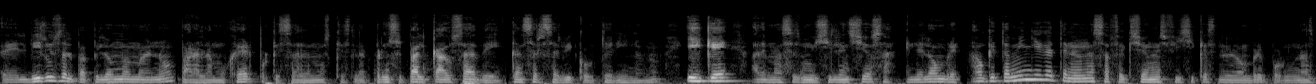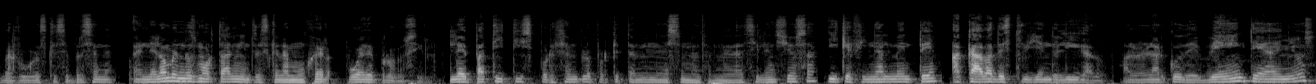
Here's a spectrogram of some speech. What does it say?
el virus del papiloma humano para la mujer, porque sabemos que es la principal causa de cáncer cervicouterino, ¿no? Y que además es muy silenciosa en el hombre, aunque también llega a tener unas afecciones físicas en el hombre por unas verrugas que se presentan. En el hombre no es mortal, mientras que la mujer puede producirlo. La hepatitis, por ejemplo, porque también es una enfermedad silenciosa y que finalmente acaba destruyendo el hígado. A lo largo de 20 años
